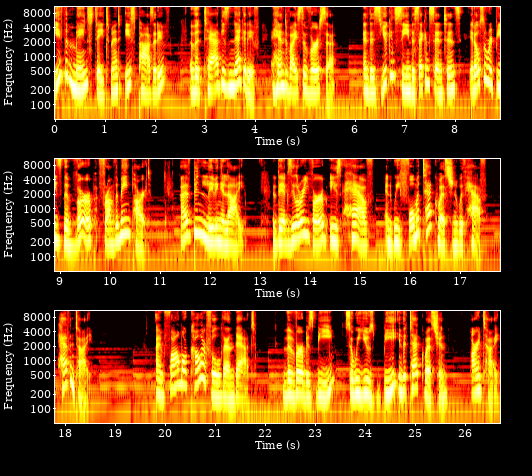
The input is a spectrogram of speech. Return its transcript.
If the main statement is positive, the tag is negative, and vice versa. And as you can see in the second sentence, it also repeats the verb from the main part. I've been living a lie. The auxiliary verb is have, and we form a tag question with have, haven't I? I'm far more colorful than that. The verb is be, so we use be in the tag question, aren't I?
